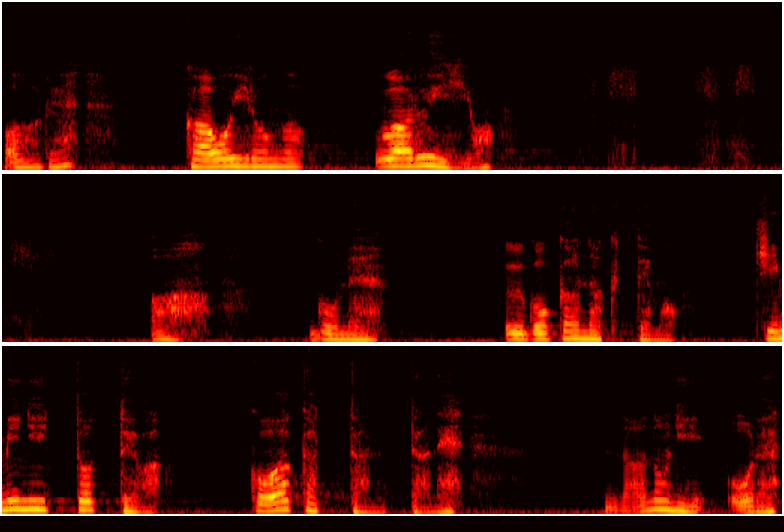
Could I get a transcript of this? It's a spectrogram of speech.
あれ？顔色が悪いよ。ああ。ごめん。動かなくても君にとっては怖かったんだね。なのに俺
